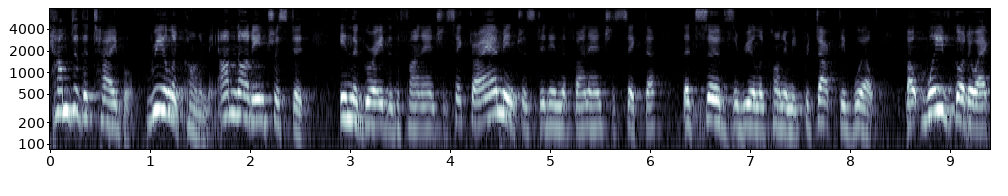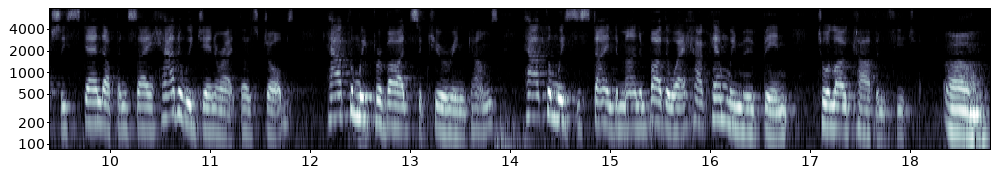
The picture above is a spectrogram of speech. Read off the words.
come to the table, real economy. I'm not interested in the greed of the financial sector. I am interested in the financial sector that serves the real economy, productive wealth. But we've got to actually stand up and say, how do we generate those jobs? How can we provide secure incomes? How can we sustain demand? And by the way, how can we move, Ben, to a low carbon future? Um,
